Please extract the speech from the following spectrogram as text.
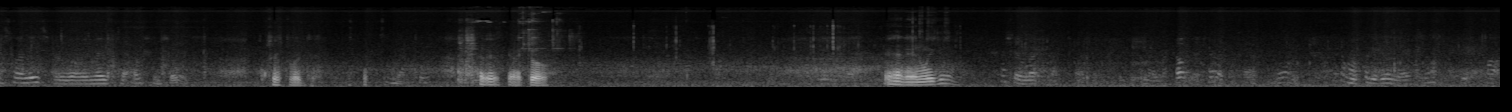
We need to buy us one of these for when we move to Ocean Shores. Driftwood. That is kind of cool. And in we go. I should have left my phone. You know, my phone, the telephone, half warm. I'm gonna put it in there. 'cause once it gets hot,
